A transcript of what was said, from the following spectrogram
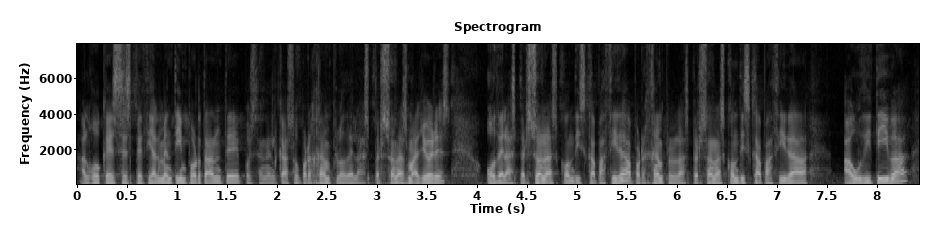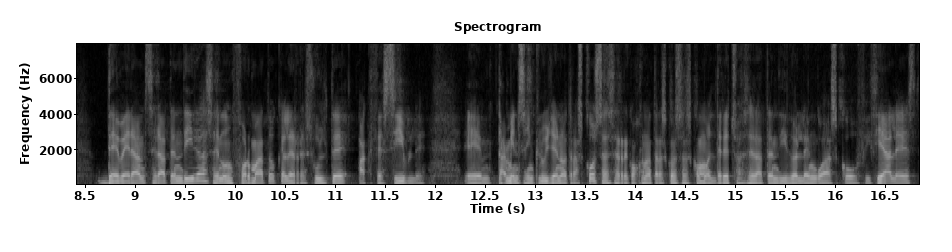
algo que es especialmente importante pues en el caso, por ejemplo, de las personas mayores o de las personas con discapacidad. Por ejemplo, las personas con discapacidad auditiva deberán ser atendidas en un formato que les resulte accesible. Eh, también se incluyen otras cosas, se recogen otras cosas como el derecho a ser atendido en lenguas cooficiales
